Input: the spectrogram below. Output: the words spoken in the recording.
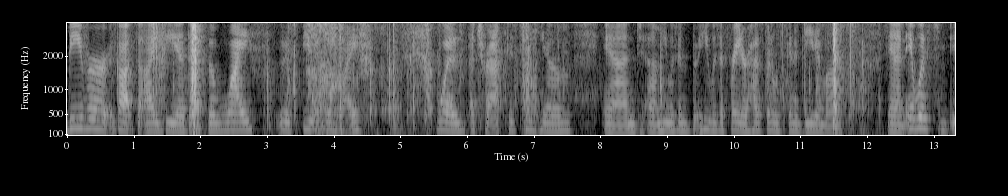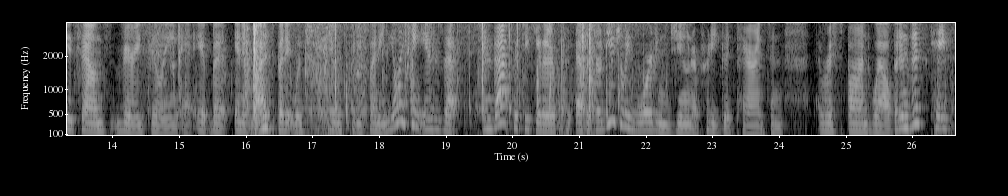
Beaver got the idea that the wife, this beautiful wife, was attracted to him, and um, he was in, he was afraid her husband was going to beat him up, and it was it sounds very silly, eh, it but and it was, but it was it was pretty funny. The only thing is, is that in that particular episode, usually Ward and June are pretty good parents and respond well. But in this case,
